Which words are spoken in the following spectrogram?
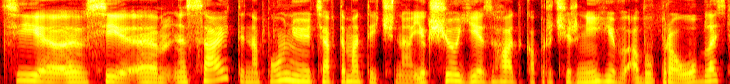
Ці е, всі е, сайти наповнюються автоматично. Якщо є згадка про Чернігів або про область,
